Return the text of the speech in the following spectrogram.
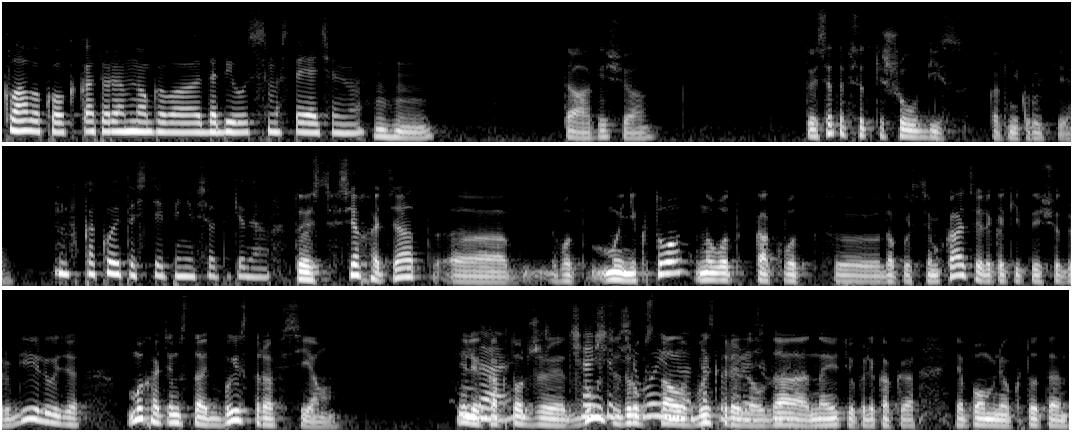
Клава Кок, которая многого добилась самостоятельно. Мгм. Так, еще. То есть это все-таки шоу-биз, как ни крути. Ну, в какой-то степени все-таки да. То есть все хотят, э, вот мы никто, но вот как вот, э, допустим, Катя или какие-то еще другие люди, мы хотим стать быстро всем. Или Да, как тот же Дудь вдруг стал, выстрелил, да, на YouTube, или как э, я помню, кто-то,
